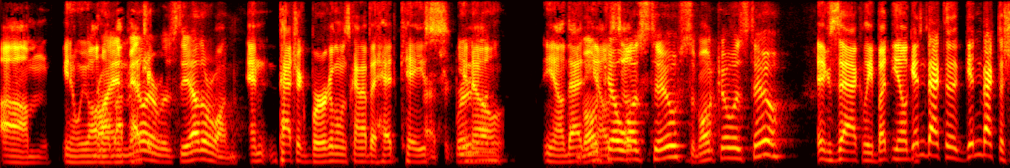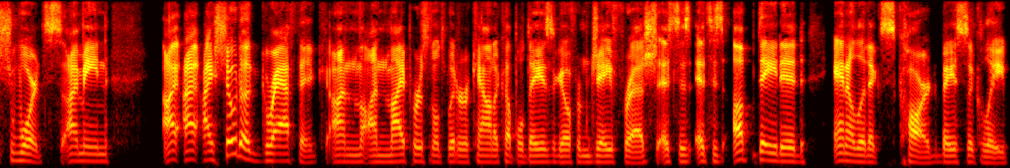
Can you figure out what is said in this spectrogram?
Um, you know, we all know Ryan about Patrick, was the other one. and Patrick Berglund was kind of a head case, you know, you know that you know, so- was too. Samonko was too. Exactly, but you know, getting back to getting back to Schwartz, I mean, I, I, showed a graphic on on my personal Twitter account a couple days ago from JFresh. It's his it's his updated analytics card, basically,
